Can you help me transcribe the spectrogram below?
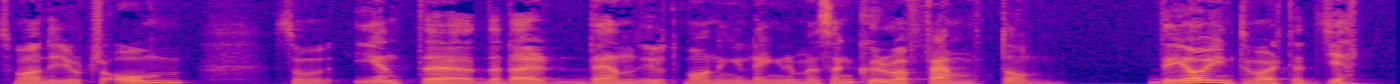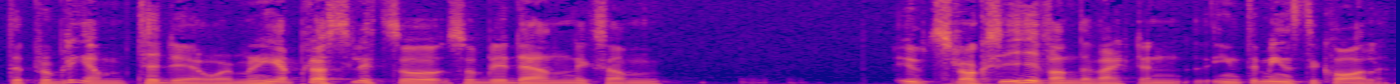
som hade gjorts om, som är inte det där, den utmaningen längre, men sen kurva 15. Det har ju inte varit ett jätte jätteproblem tidigare år, men helt plötsligt så, så blir den liksom utslagsgivande verkligen, inte minst i kvalet.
